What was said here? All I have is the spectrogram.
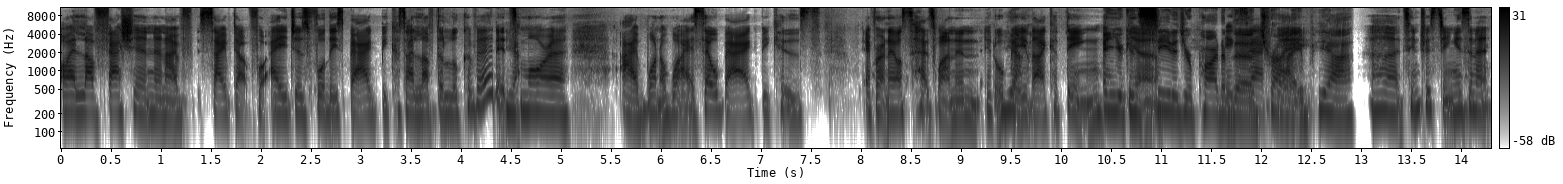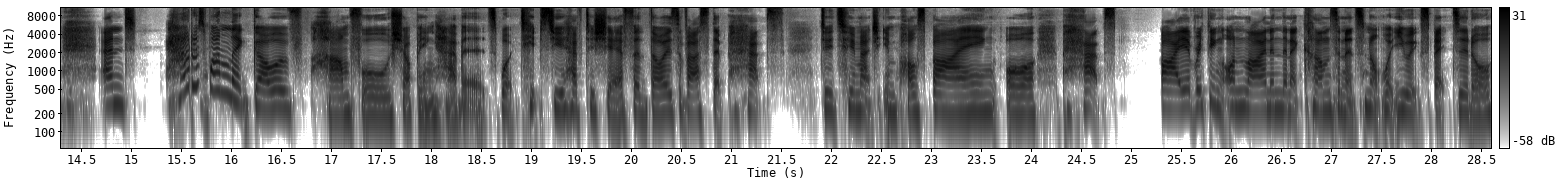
oh, I love fashion and I've saved up for ages for this bag because I love the look of it. It's yeah. more a, I want a YSL bag because everyone else has one and it'll yeah. be like a thing. And you can yeah. see that you're part of exactly. the tribe. Yeah. Uh, it's interesting, isn't it? And how does one let go of harmful shopping habits? What tips do you have to share for those of us that perhaps do too much impulse buying or perhaps buy everything online and then it comes and it's not what you expected? Or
